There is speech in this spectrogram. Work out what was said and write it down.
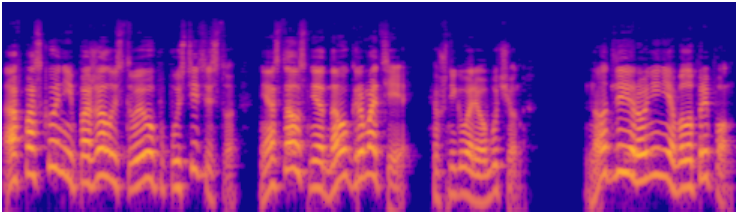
А в Пасконии, пожалуй, с твоего попустительства не осталось ни одного грамотея, уж не говорю об ученых. Но для иронии не было препон.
